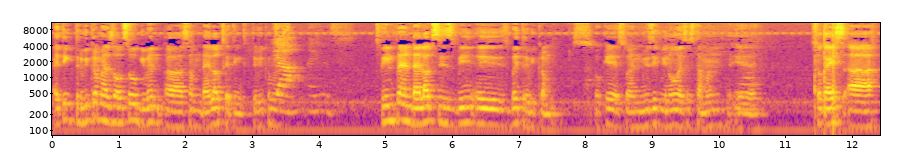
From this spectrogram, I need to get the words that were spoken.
I think Trivikram has also given uh, some dialogues. I think Trivikram Yeah. Screenplay and dialogues is be, is by Trivikram. Okay, so and music we know SS Thaman. Yeah. So guys, uh,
